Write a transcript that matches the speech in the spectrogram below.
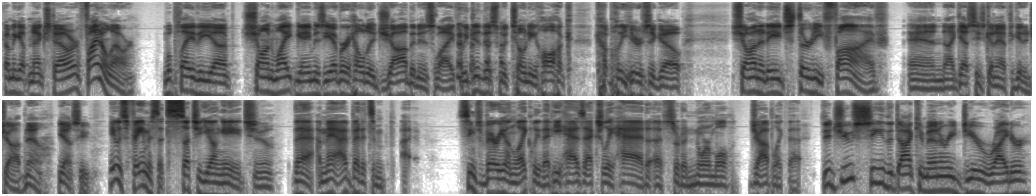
coming up next hour, final hour. We'll play the uh, Shaun White game. Has he ever held a job in his life? We did this with Tony Hawk a couple of years ago. Shaun, at age 35, and I guess he's going to have to get a job now. Yes, he he was famous at such a young age. Yeah. That man, I bet it's it seems very unlikely that he has actually had a sort of normal job like that. Did you see the documentary Dear Rider?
